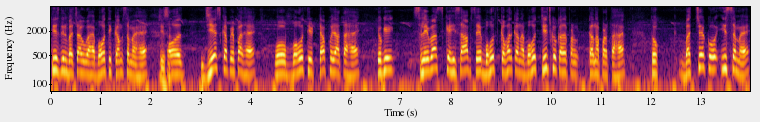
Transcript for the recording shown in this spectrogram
तीस दिन बचा हुआ है बहुत ही कम समय है। और जीएस का पेपर है वो बहुत ही टफ हो जाता है क्योंकि सिलेबस के हिसाब से बहुत कवर करना बहुत चीज़ को कवर करना पड़ता है। बच्चे को इस समय,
